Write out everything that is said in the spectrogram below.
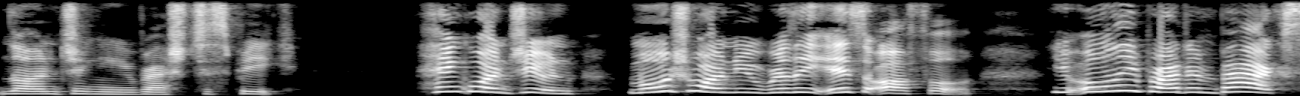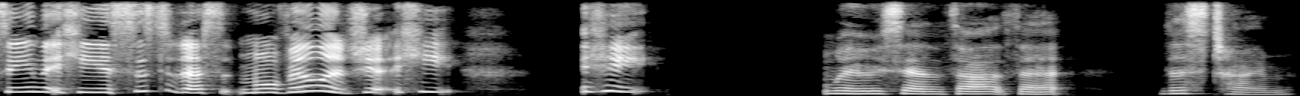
Lan Jingyi rushed to speak. Han Guangjun, Mo Xuanyu really is awful. You only brought him back, seeing that he assisted us at Mo Village, yet he. he. Wei Wuxian thought that, this time,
